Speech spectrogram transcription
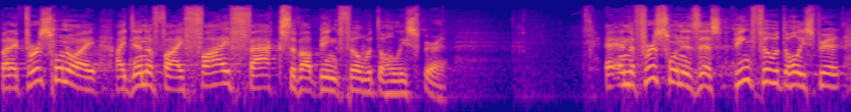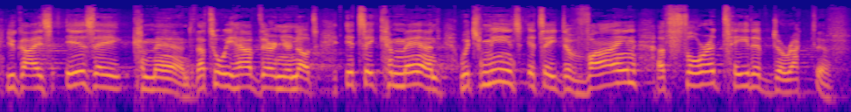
But I first want to identify five facts about being filled with the Holy Spirit. And the first one is this being filled with the Holy Spirit, you guys, is a command. That's what we have there in your notes. It's a command, which means it's a divine, authoritative directive.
